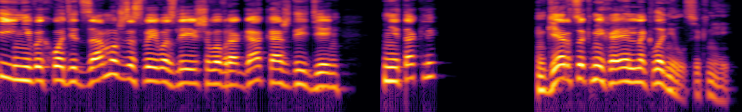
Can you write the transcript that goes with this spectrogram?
и не выходит замуж за своего злейшего врага каждый день. Не так ли?» Герцог Михаэль наклонился к ней.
